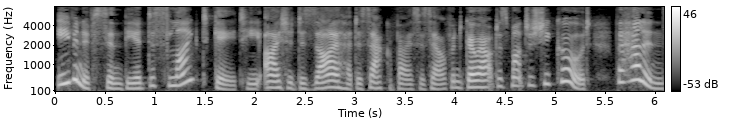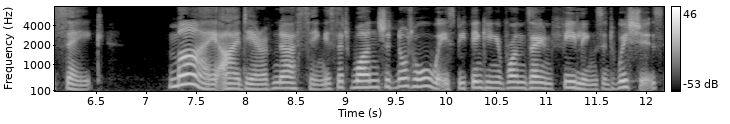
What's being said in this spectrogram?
Even if Cynthia disliked gaiety, I should desire her to sacrifice herself and go out as much as she could, for Helen's sake. My idea of nursing is that one should not always be thinking of one's own feelings and wishes,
